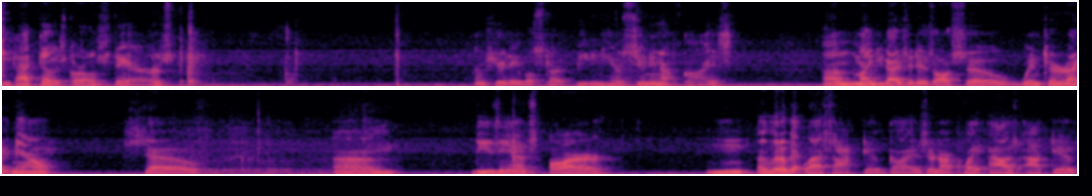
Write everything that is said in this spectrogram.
We got those girls theirs. I'm sure they will start feeding here soon enough, guys. Um, mind you guys, it is also winter right now. So, um, these ants are mm, a little bit less active, guys. They're not quite as active.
